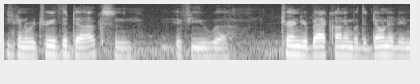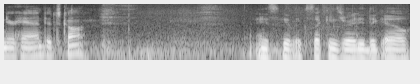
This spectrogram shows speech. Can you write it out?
He's going to retrieve the ducks, and if you uh, turn your back on him with a donut in your hand, it's gone. Nice. He looks like he's ready to go.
